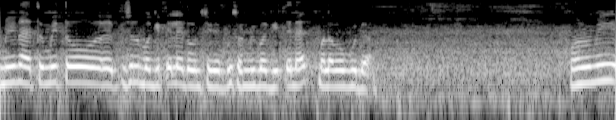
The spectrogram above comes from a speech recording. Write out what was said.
मी नाही तुम्ही तो एपिसोड बघितलेला आहे दोन तीन एपिसोड मी बघितले नाहीत. मला बघू द्या. म्हणून मी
